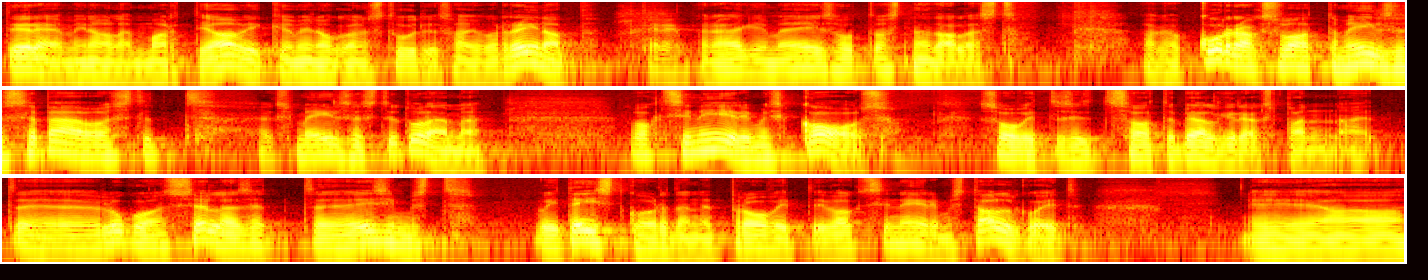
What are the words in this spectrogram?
tere, mina olen Martti Aavik ja minuga on stuudios Aivar Reinap. räägime eesootvast nädalast. aga korraks vaatame eilsesse päeva, sest et eks me eilsest ju tuleme. vaktsineerimiskaos soovitasid saate pealkirjaks panna, et eh, lugu on selles, et eh, esimest või teist korda nüüd prooviti vaktsineerimist alguid ja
